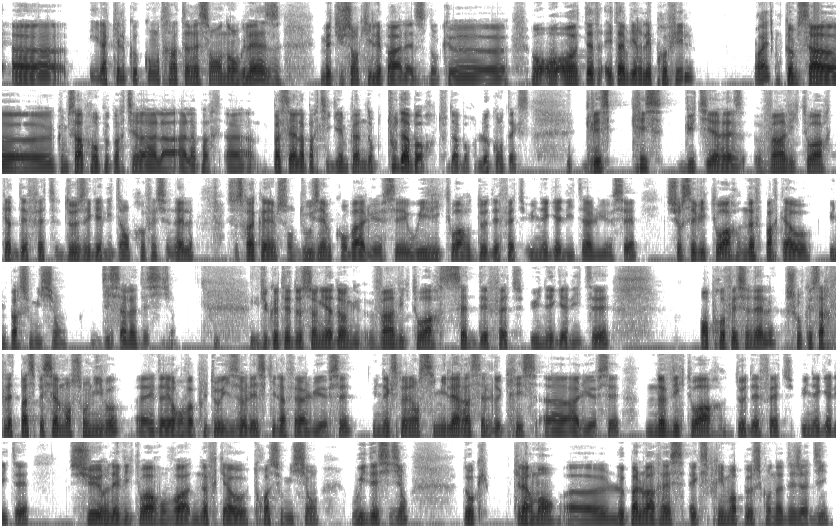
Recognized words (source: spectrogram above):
il a quelques contres intéressants en anglaise, mais tu sens qu'il n'est pas à l'aise. Donc, euh, on, va peut-être établir les profils. Ouais. Comme ça, euh, comme ça après on peut partir à la, à la passer à la partie game plan. Donc tout d'abord, tout d'abord le contexte. Chris, Chris, Gutierrez, 20 victoires, 4 défaites, 2 égalités en professionnel. Ce sera quand même son 12e combat à l'UFC. 8 victoires, 2 défaites, 1 égalité à l'UFC. Sur ses victoires, 9 par KO, 1 par soumission, 10 à la décision. Du côté de Song Yadong, 20 victoires, 7 défaites, une égalité. En professionnel, je trouve que ça reflète pas spécialement son niveau. Et d'ailleurs, on va plutôt isoler ce qu'il a fait à l'UFC. Une expérience similaire à celle de Chris euh, à l'UFC. 9 victoires, 2 défaites, une égalité. Sur les victoires, on voit 9 KO, 3 soumissions, 8 décisions. Donc, clairement, euh, le palmarès exprime un peu ce qu'on a déjà dit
